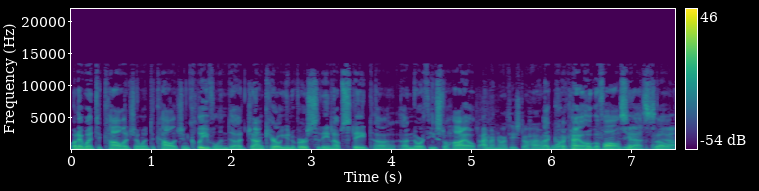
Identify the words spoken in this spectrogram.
When I went to college, I went to college in Cleveland, uh, John Carroll University in upstate uh, uh, Northeast Ohio. I'm a Northeast Ohio Uh, boy. Cuyahoga Falls, Yeah, yes. So, yeah.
